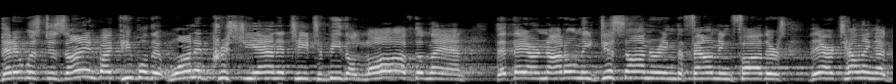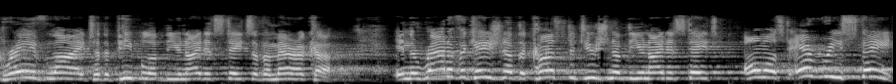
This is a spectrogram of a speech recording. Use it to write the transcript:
that it was designed by people that wanted Christianity to be the law of the land, that they are not only dishonoring the founding fathers, they are telling a grave lie to the people of the United States of America. In the ratification of the Constitution of the United States, almost every state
